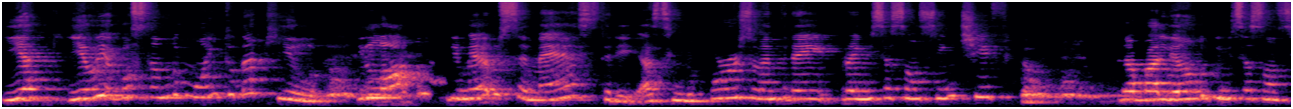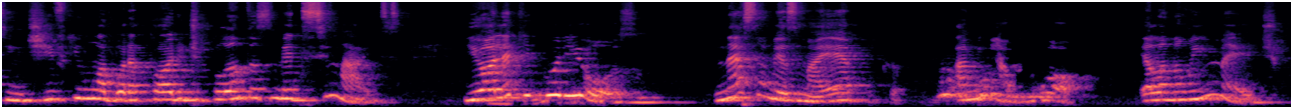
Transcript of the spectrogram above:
E, eu ia gostando muito daquilo. E logo no primeiro semestre, assim, do curso, eu entrei para iniciação científica, trabalhando com iniciação científica em um laboratório de plantas medicinais. E olha que curioso, nessa mesma época, a minha avó, ela não ia em médico.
